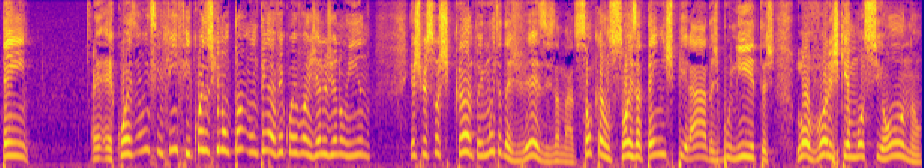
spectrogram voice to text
tem é, é, coisa, enfim, enfim, coisas que não, tão, não tem a ver com o evangelho genuíno. E as pessoas cantam, e muitas das vezes, amados, são canções até inspiradas, bonitas, louvores que emocionam,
